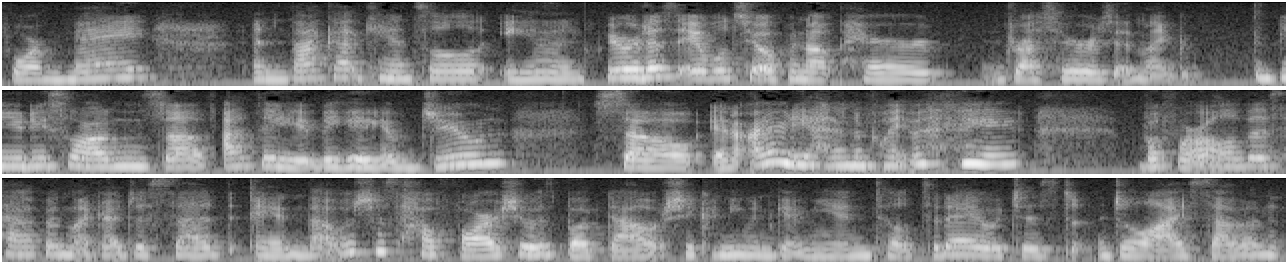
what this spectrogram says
for May and that got canceled and we were just able to open up hairdressers and like beauty salons and stuff at the beginning of June. So, and I already had an appointment made before all of this happened like I just said and that was just how far she was booked out. She couldn't even get me in until today which is July 7th.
